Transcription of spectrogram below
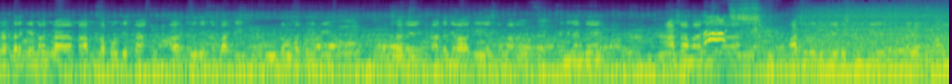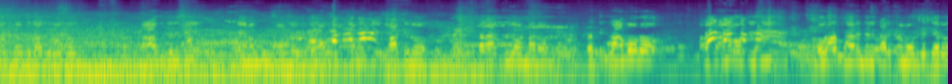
పెద్దలకి మన గ్రా- మాకు సపోర్ట్ చేసిన మా తెలుగుదేశం పార్టీ కుటుంబ సభ్యులకి నా ధన్యవాదాలు తెలియజేస్తున్నాను ఎందుకంటే ఆషామాషిగా పార్టీలో రోజు వ్యక్తులకి పదవి వచ్చినట్టు కాదు ఈరోజు. నాకు తెలిసి నేను మూడు సంవత్సరాల నాలుగు సంవత్సరాల నుంచి పార్టీలో చాలా యాక్టివ్గా ఉన్నాను. ప్రతి గ్రామంలో మన గ్రామంలో వచ్చేసి భవిష్యత్ గ్యారంటీ అనే కార్యక్రమం ఒకటి పెట్టారు.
